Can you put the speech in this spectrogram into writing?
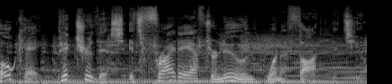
Okay, picture this. It's Friday afternoon when a thought hits you.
